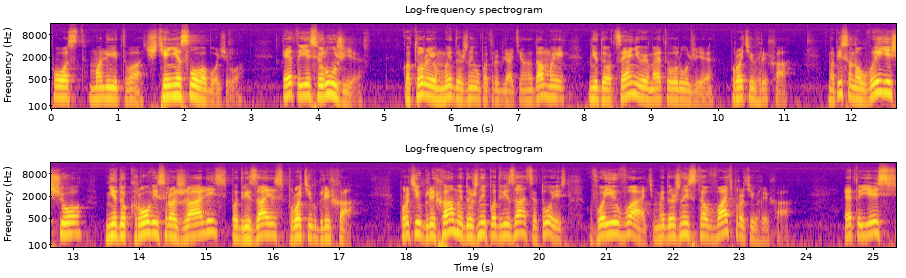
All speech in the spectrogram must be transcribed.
Пост, молитва, чтение Слова Божьего. Это есть оружие, которое мы должны употреблять. Иногда мы недооцениваем это оружие против греха. Написано, вы еще не до крови сражались, подвязаясь против греха. Против греха мы должны подвязаться, то есть воевать, мы должны вставать против греха. Это есть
